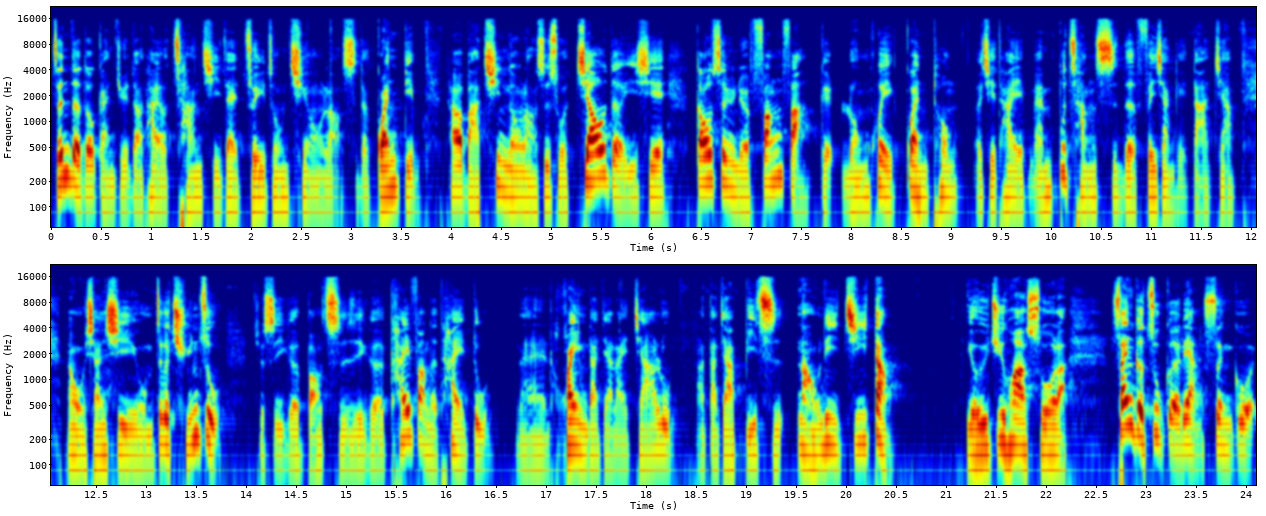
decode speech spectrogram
真的都感觉到他有长期在追踪庆荣老师的观点，他要把庆荣老师所教的一些高胜率的方法给融会贯通，而且他也蛮不藏私的分享给大家。那我相信我们这个群组就是一个保持一个开放的态度，来欢迎大家来加入啊，大家彼此脑力激荡。有一句话说了。三个诸葛亮胜过，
